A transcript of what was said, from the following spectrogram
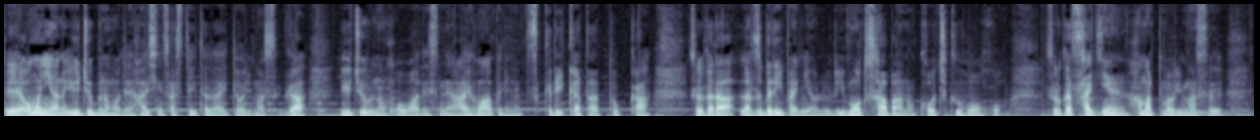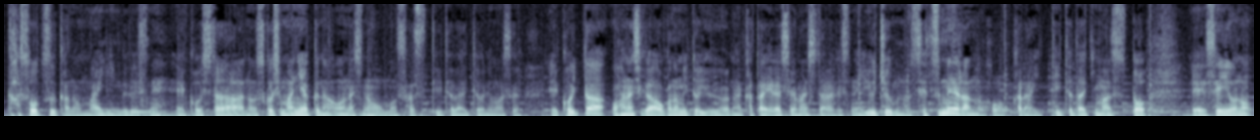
で主にあの YouTube の方で配信させていただいておりますが YouTube の方はですね iPhone アプリの作り方とかそれからラズベリーパイによるリモートサーバーの構築方法それから最近ハマっております仮想通貨のマイニングですね、えこうしたあの少しマニアックなお話の方もさせていただいております、えこういったお話がお好みというような方いらっしゃいましたらですね YouTube の説明欄の方から言っていただきますと、え専用の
